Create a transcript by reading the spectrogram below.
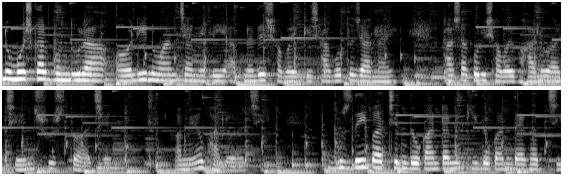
নমস্কার বন্ধুরা অল ইন ওয়ান চ্যানেলে আপনাদের সবাইকে স্বাগত জানাই। আশা করি সবাই ভালো আছেন, সুস্থ আছেন। আমিও ভালো আছি। বুঝতেই পারছেন দোকানটা আমি কি দোকান দেখাচ্ছি?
